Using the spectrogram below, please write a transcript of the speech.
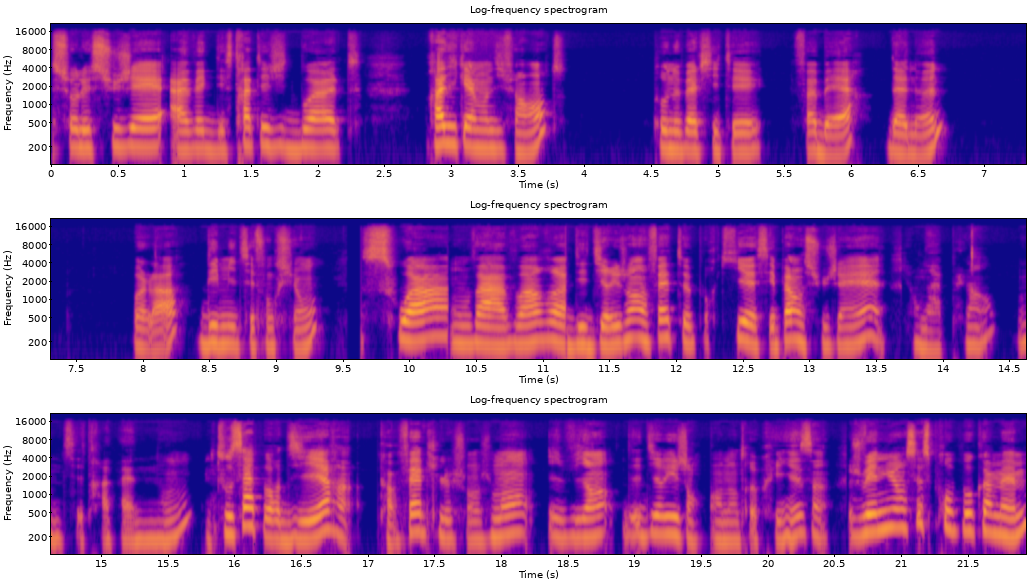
sur le sujet avec des stratégies de boîte radicalement différentes, pour ne pas le citer, Faber, Danone, voilà, démis de ses fonctions. Soit on va avoir euh, des dirigeants en fait pour qui euh, c'est pas un sujet. Il y en a plein, on ne citera pas de nom. Tout ça pour dire qu'en fait le changement il vient des dirigeants en entreprise. Je vais nuancer ce propos quand même.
